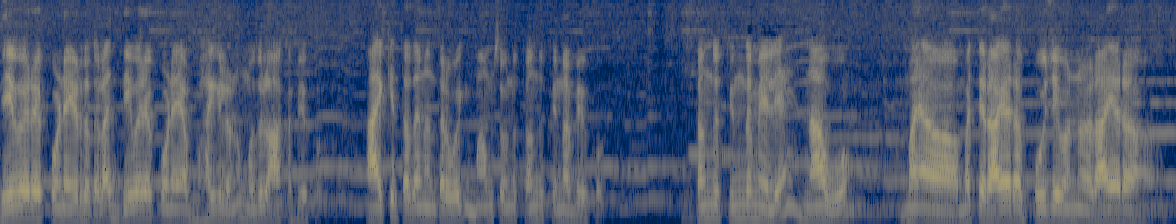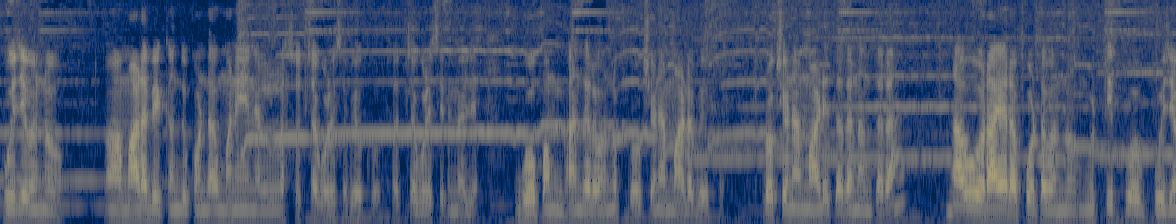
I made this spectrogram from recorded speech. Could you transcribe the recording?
ದೇವರ ಕೋಣೆ ಇರ್ತದಲ್ಲ, ದೇವರ ಕೋಣೆಯ ಬಾಗಿಲನ್ನು ಮೊದಲು ಹಾಕಬೇಕು. ಹಾಕಿ ತದನಂತರ ಹೋಗಿ ಮಾಂಸವನ್ನು ತಂದು ತಿನ್ನಬೇಕು. ತಂದು ತಿಂದ ಮೇಲೆ ನಾವು ಮತ್ತೆ ರಾಯರ ಪೂಜೆಯನ್ನು ರಾಯರ ಪೂಜೆಯನ್ನು ಮಾಡಬೇಕಂದುಕೊಂಡಾಗ ಮನೆಯನ್ನೆಲ್ಲ ಸ್ವಚ್ಛಗೊಳಿಸಬೇಕು. ಸ್ವಚ್ಛಗೊಳಿಸಿದ ಮೇಲೆ ಗೋಪಂ ಗಾಂಧರವನ್ನು ಪ್ರೋಕ್ಷಣೆ ಮಾಡಬೇಕು. ಪ್ರೋಕ್ಷಣೆ ಮಾಡಿ ತದನಂತರ ನಾವು ರಾಯರ ಫೋಟೋವನ್ನು ಮುಟ್ಟಿ ಪೂಜೆ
